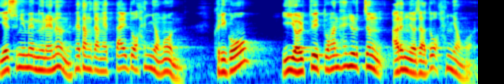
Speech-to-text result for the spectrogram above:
예수님의 눈에는 회당장의 딸도 한 영혼, 그리고 이 열두 해 동안 헬류증 앓은 여자도 한 영혼.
